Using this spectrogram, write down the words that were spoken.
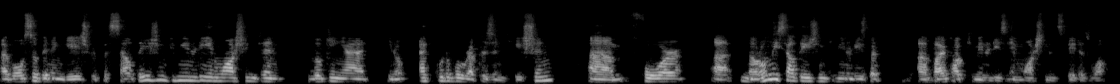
I've also been engaged with the South Asian community in Washington, looking at you know equitable representation um, for uh, not only South Asian communities but uh, BIPOC communities in Washington State as well.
